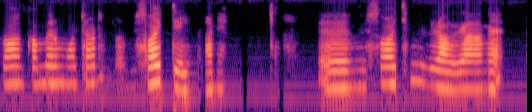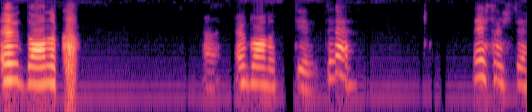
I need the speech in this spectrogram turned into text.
Şu an kameramı açardım da müsait değilim hani. E, müsaitim de biraz yani ev dağınık. Yani ev dağınık değil de. Neyse işte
